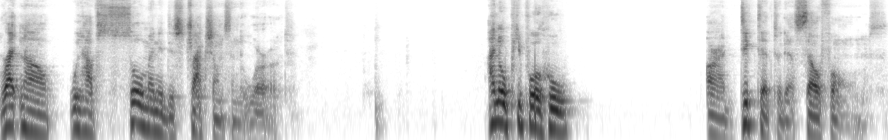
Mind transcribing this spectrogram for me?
Right now, we have so many distractions in the world. I know people who are addicted to their cell phones.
